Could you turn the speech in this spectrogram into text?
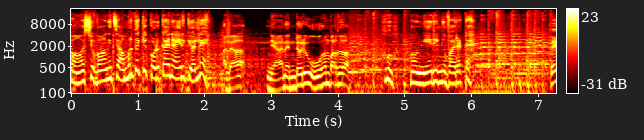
കാശ് വാങ്ങിച്ച് അമൃതയ്ക്ക് കൊടുക്കാനായിരിക്കും അല്ലേ അല്ല ഞാൻ എന്റെ ഒരു ഊഹം പറഞ്ഞതാ. അങ്ങേരിങ് വരട്ടെ. ദേ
